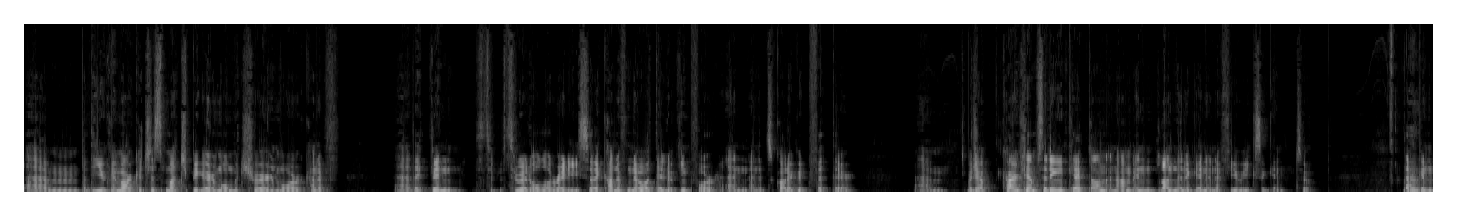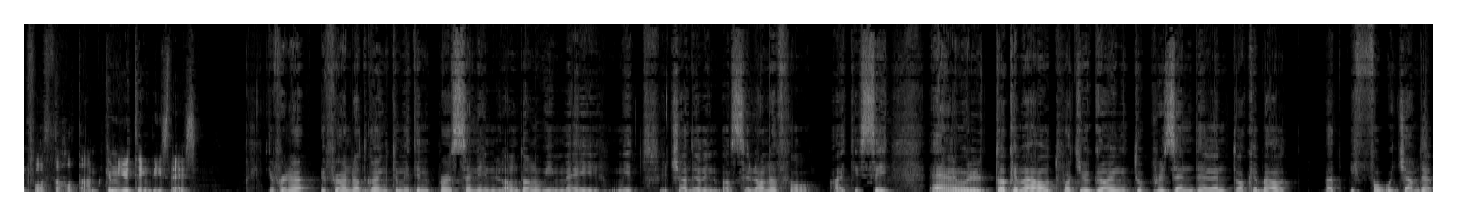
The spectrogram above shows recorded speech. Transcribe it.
um, but the UK market's just much bigger, and more mature, and more kind of uh, they've been th- through it all already, so they kind of know what they're looking for, and, and it's got a good fit there. Um, but yeah, currently I'm sitting in Cape Town, and I'm in London again in a few weeks again. So back well, and forth the whole time, commuting these days. If we're not if we're not going to meet in person in London, we may meet each other in Barcelona for ITC, and we'll talk about what you're going to present there and talk about. But before we jump there,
